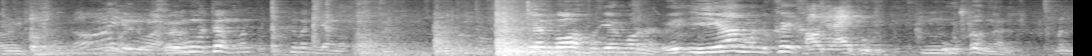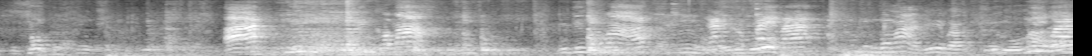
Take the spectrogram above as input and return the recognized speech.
ยงเดียวนึงน้ออยู่ว่ะเออหูเทิงมันคือมันเอียงออเอียงบ่เอียงบ่นั่นเอ้ยเอียงมันเคยเข้าใหญ่กูดิกูเทิงนั่นมันสดอาร์ตดึงดึงเข้ามาดึงเข้ามาอาร์ตงั้นเข้าไปปะดึงมาที่แบบดึงมาแล้ว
